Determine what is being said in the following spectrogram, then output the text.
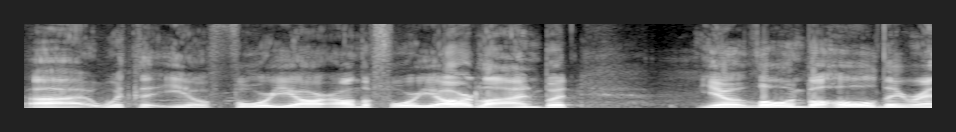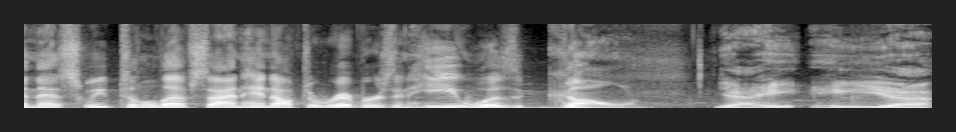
uh, with the you know four yard on the four yard line." But you know, lo and behold, they ran that sweep to the left side, hand off to Rivers, and he was gone. Yeah, he he uh,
